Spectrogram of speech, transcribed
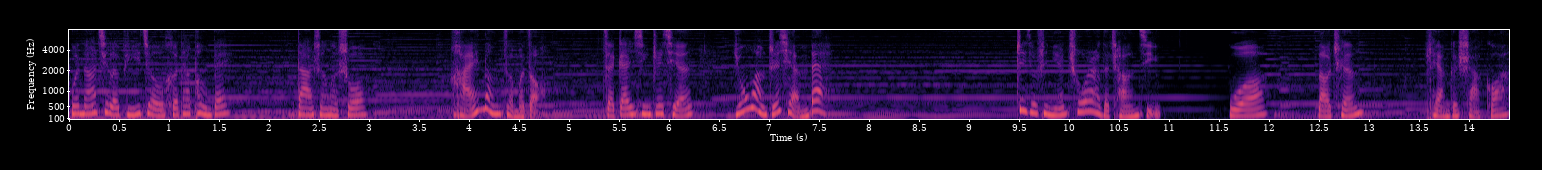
我拿起了啤酒和他碰杯，大声的说：“还能怎么走？在甘心之前，勇往直前呗！”这就是年初二的场景，我。老陈，两个傻瓜，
